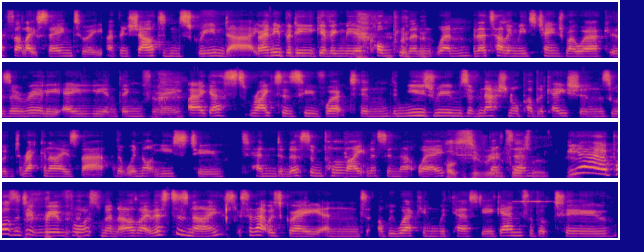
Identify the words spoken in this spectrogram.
I felt like saying to her, I've been shouted and screamed at. Anybody giving me a compliment when they're telling me to change my work is a really alien thing for me. I guess writers who've worked in the newsrooms of national publications would recognize that, that we're not used to tenderness and politeness in that way. Positive but, reinforcement. Um, yeah. yeah, positive reinforcement. I was like, this is nice. So that was great. And I'll be working with Kirsty again for book two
